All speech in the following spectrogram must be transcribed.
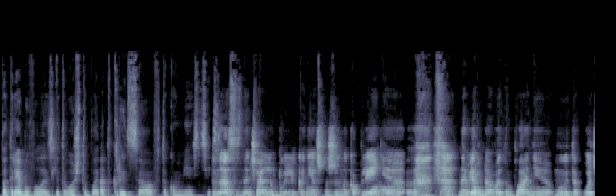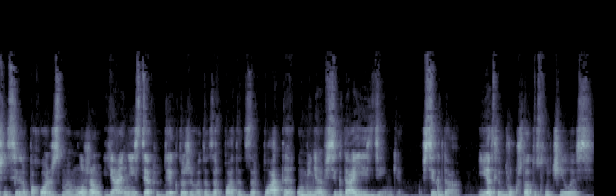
потребовалось для того, чтобы открыться в таком месте? У нас изначально были, конечно же, накопления. Наверное, в этом плане мы так очень сильно похожи с моим мужем. Я не из тех людей, кто живет от зарплаты до зарплаты. У меня всегда есть деньги. Всегда. Если вдруг что-то случилось,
